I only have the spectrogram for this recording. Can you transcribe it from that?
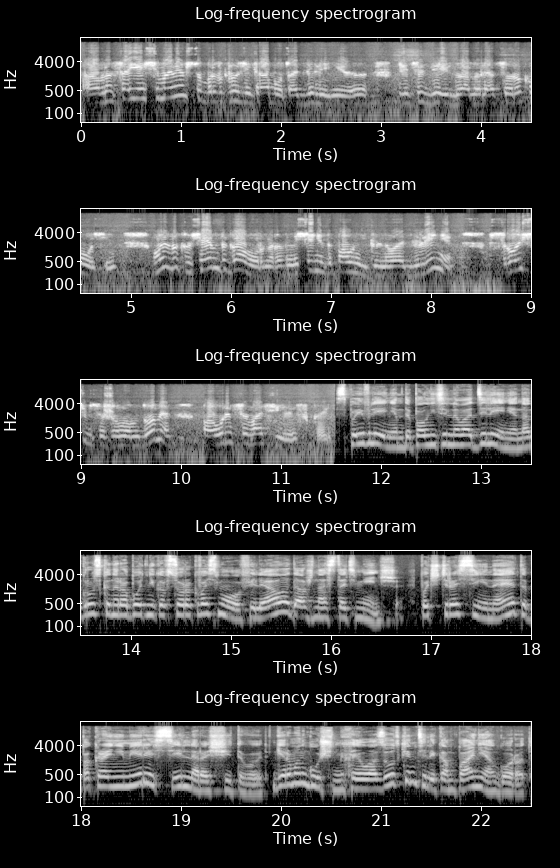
А В настоящий момент, чтобы разгрузить работу отделения 39-0048, мы заключаем договор на размещение дополнительного отделения строящемся жилом доме по улице Васильевской. С появлением дополнительного отделения нагрузка на работников 48-го филиала должна стать меньше. Почте России на это, по крайней мере, сильно рассчитывают. Герман Гущин, Михаил Лазуткин, телекомпания «Город».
